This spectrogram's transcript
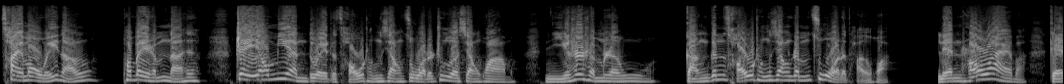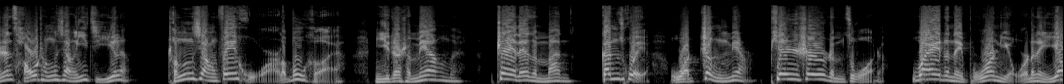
蔡瑁为难了，他为什么难呀？这要面对着曹丞相坐着，这像话吗？你是什么人物啊？敢跟曹丞相这么坐着谈话？脸朝外吧，给人曹丞相一急了，丞相非火了不可呀！你这什么样子呀？这得怎么办呢？干脆我正面偏身这么坐着，歪着那脖，扭着那腰，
